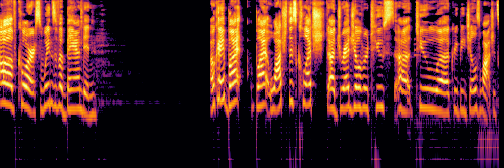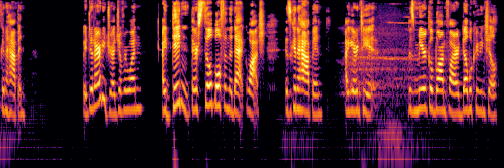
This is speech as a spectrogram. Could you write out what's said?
oh, of course. Winds of Abandon. Okay, but but watch this clutch uh, dredge over two uh, two uh, creeping chills. Watch, it's gonna happen. Wait, did I already dredge over one? I didn't. They're still both in the deck. Watch, it's gonna happen. I guarantee it. This miracle bonfire, double creeping chill.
